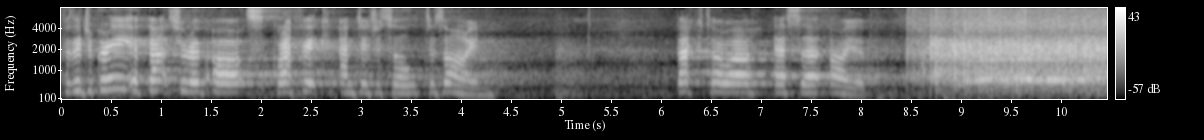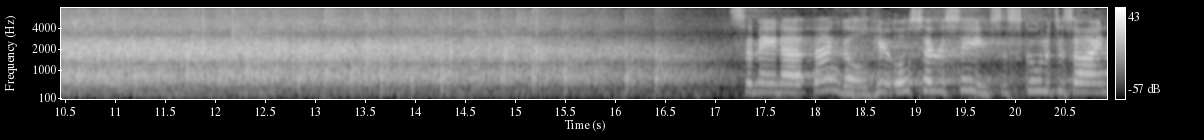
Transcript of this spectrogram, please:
For the degree of Bachelor of Arts, Graphic and Digital Design. Bakhtawa Essa Ayub. Samina Bangle, who also receives the School of Design,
